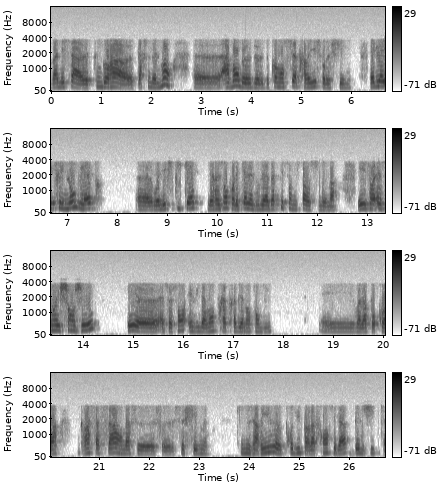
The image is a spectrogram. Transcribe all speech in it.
Vanessa euh, Stringora euh, personnellement euh, avant de, commencer à travailler sur le film. Elle lui a écrit une longue lettre où elle expliquait les raisons pour lesquelles elle voulait adapter son histoire au cinéma. Et elles ont échangé et elles se sont évidemment très très bien entendues. Et voilà pourquoi, grâce à ça, on a ce film qui nous arrive, produit par la France et la Belgique.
